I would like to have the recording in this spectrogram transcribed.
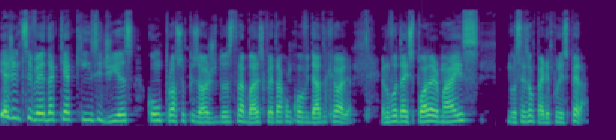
e a gente se vê daqui a 15 dias com o próximo episódio dos trabalhos que vai estar com um convidado que, olha, eu não vou dar spoiler, mas vocês não perdem por esperar.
